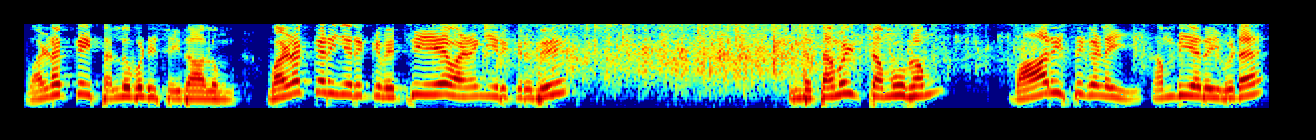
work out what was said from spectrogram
வழக்கை தள்ளுபடி செய்தாலும் வழக்கறிஞருக்கு வெற்றியே வழங்கி இருக்கிறது இந்த தமிழ் சமூகம் வாரிசுகளை நம்பியதை விட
